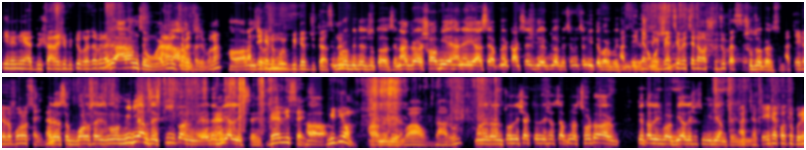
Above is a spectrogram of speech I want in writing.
কিনে নিয়ে 200 250 বিক্রি করা যাবে না? এটা আরামসে আরামসে বেচা যাবে না? হ্যাঁ আরামসে এখানে মুরব্বিদের জুতো আছে মুরব্বিদের জুতো আছে। নাগরা সবই এখানে এই আছে আপনার কাটসেজ দুই একগুলো বেচে বেচে নিতে পারবে আচ্ছা এখান থেকে বেচে বেচে নেওয়ার সুযোগ আছে। সুযোগ আছে। আচ্ছা এটা হলো বড় সাইজ না? এটা হচ্ছে বড় সাইজ মিডিয়াম সাইজ কি কোন? এটা হ্যাঁ? 42 সাইজ বিয়াল্লিশ সাইজ হ্যাঁ। মিডিয়াম হ্যাঁ মিডিয়াম ওয়াও দারুণ মনে করেন চল্লিশ একচল্লিশ হচ্ছে আপনার ছোট আর তেতাল্লিশ বড় বিয়াল্লিশ হচ্ছে মিডিয়াম সাইজ আচ্ছা আচ্ছা এটা কত করে?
